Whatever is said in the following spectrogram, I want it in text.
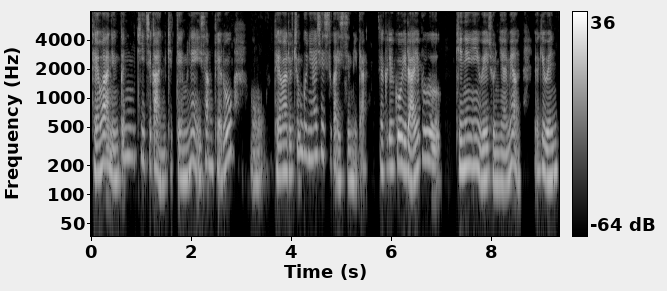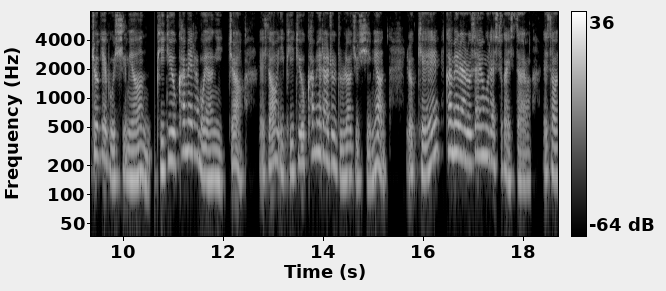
대화는 끊기지가 않기 때문에 이 상태로 뭐 대화를 충분히 하실 수가 있습니다. 자, 그리고 이 라이브 기능이 왜 좋냐면 여기 왼쪽에 보시면 비디오 카메라 모양이 있죠. 그래서 이 비디오 카메라를 눌러주시면 이렇게 카메라로 사용을 할 수가 있어요. 그래서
